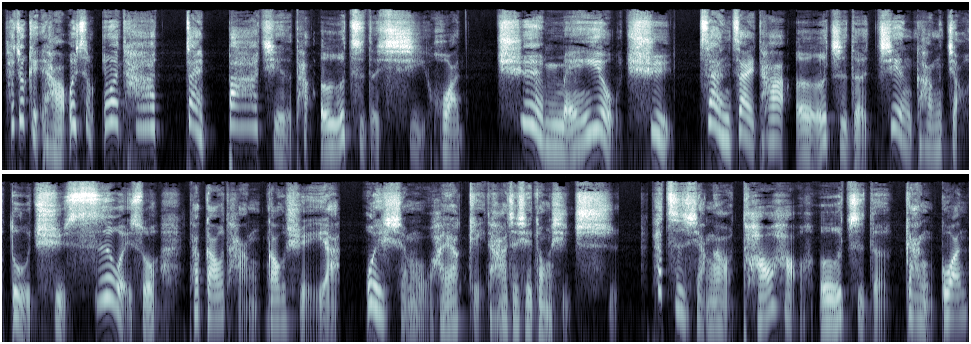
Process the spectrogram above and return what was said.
他就给他，为什么？因为他在巴结了他儿子的喜欢，却没有去。站在他儿子的健康角度去思维，说他高糖高血压，为什么我还要给他这些东西吃？他只想要讨好儿子的感官，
